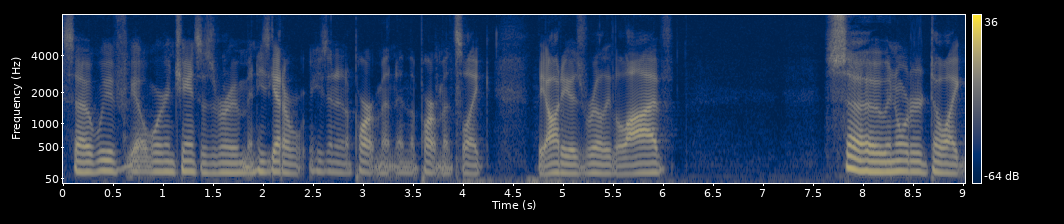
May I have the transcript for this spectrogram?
So we've yeah, we're in Chance's room, and he's got a he's in an apartment, and the apartment's like the audio is really live. So in order to like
